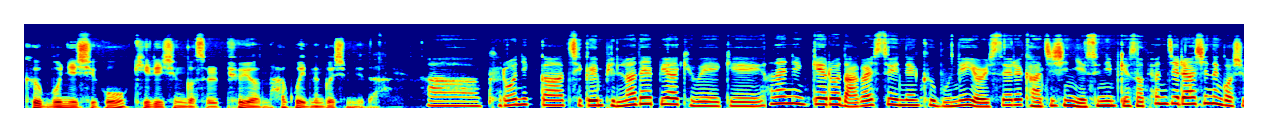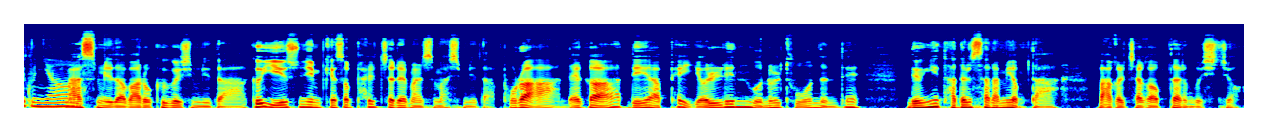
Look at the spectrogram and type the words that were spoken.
그 문이시고 길이신 것을 표현하고 있는 것입니다. 아, 그러니까 지금 빌라델비아 교회에게 하나님께로 나갈 수 있는 그 문의 열쇠를 가지신 예수님께서 편지를 하시는 것이군요. 맞습니다. 바로 그것입니다. 그 예수님께서 8절에 말씀하십니다. 보라, 내가 네 앞에 열린 문을 두었는데 능히 닫을 사람이 없다. 막을 자가 없다는 것이죠.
